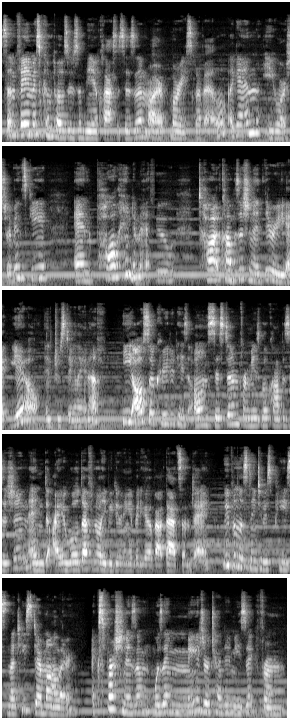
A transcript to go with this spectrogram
Some famous composers of neoclassicism are Maurice Ravel, again, Igor Stravinsky, and Paul Hindemith, who taught composition and theory at Yale, interestingly enough. He also created his own system for musical composition, and I will definitely be doing a video about that someday. We've been listening to his piece Mathis der Maler. Expressionism was a major trend in music from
